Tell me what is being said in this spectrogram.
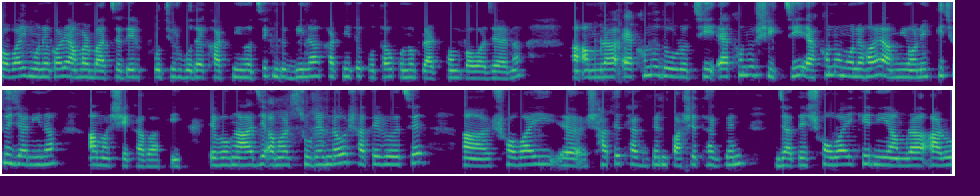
সবাই মনে করে আমার বাচ্চাদের প্রচুর বোধহয় খাটনি হচ্ছে, কিন্তু বিনা খাটনিতে কোথাও কোনো প্ল্যাটফর্ম পাওয়া যায় না। আমরা এখনও দৌড়চ্ছি, এখনও শিখছি, এখনও মনে হয় আমি অনেক কিছুই জানি না, আমার শেখা বাকি। এবং আজ আমার স্টুডেন্টরাও সাথে রয়েছে। সবাই আহ, সাথে থাকবেন পাশে থাকবেন যাতে সবাইকে নিয়ে আমরা আরো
